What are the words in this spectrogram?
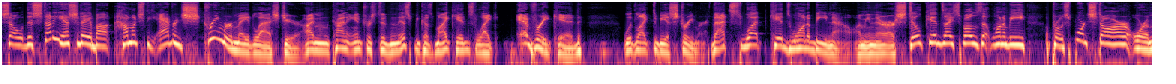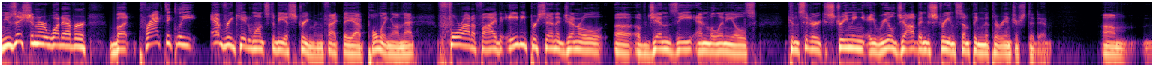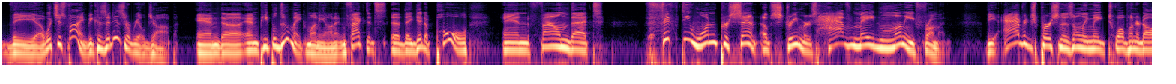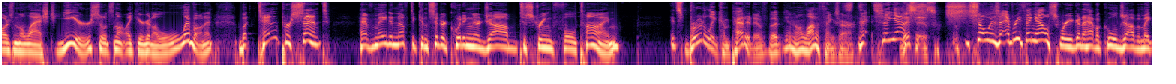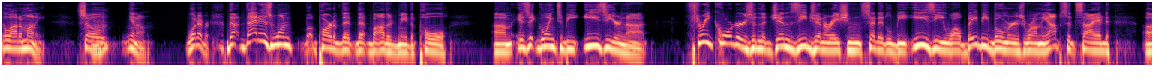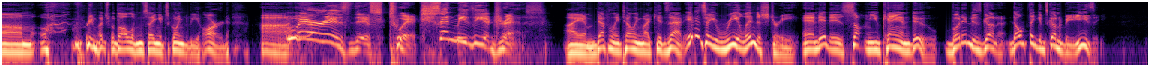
So this study yesterday about how much the average streamer made last year. I'm kind of interested in this because my kids, like every kid, would like to be a streamer. That's what kids want to be now. I mean, there are still kids, I suppose, that want to be a pro sports star or a musician or whatever, but practically every kid wants to be a streamer. In fact, they have polling on that. Four out of five, 80% of general, uh, of Gen Z and millennials consider streaming a real job industry and something that they're interested in. Um, the uh, which is fine because it is a real job and uh, and people do make money on it. In fact, it's uh, they did a poll and found that 51% of streamers have made money from it. The average person has only made $1,200 in the last year, so it's not like you're going to live on it. But 10% have made enough to consider quitting their job to stream full time. It's brutally competitive, but you know a lot of things are. So yes, this is. So is everything else where you're going to have a cool job and make a lot of money. So mm-hmm. you know, whatever. That that is one part of that that bothered me. The poll: um, is it going to be easy or not? Three quarters in the Gen Z generation said it'll be easy, while baby boomers were on the opposite side. Um, pretty much with all of them saying it's going to be hard. Uh, Where is this Twitch? Send me the address. I am definitely telling my kids that. It is a real industry and it is something you can do, but it is gonna, don't think it's gonna be easy.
